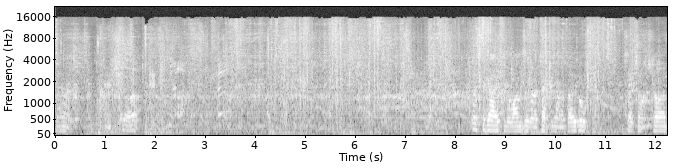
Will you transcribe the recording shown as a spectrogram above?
Best to go for the ones that are attacking other people. Save so much time.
